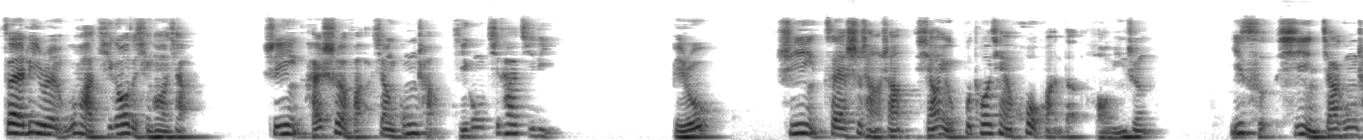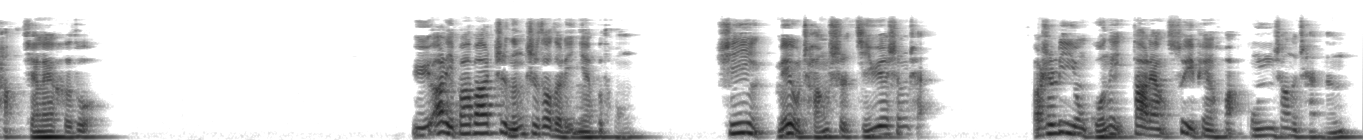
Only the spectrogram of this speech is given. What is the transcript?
在利润无法提高的情况下，Shein 还设法向工厂提供其他激励，比如 Shein 在市场上享有不拖欠货款的好名声，以此吸引加工厂前来合作。与阿里巴巴智能制造的理念不同，Shein 没有尝试集约生产。而是利用国内大量碎片化供应商的产能，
